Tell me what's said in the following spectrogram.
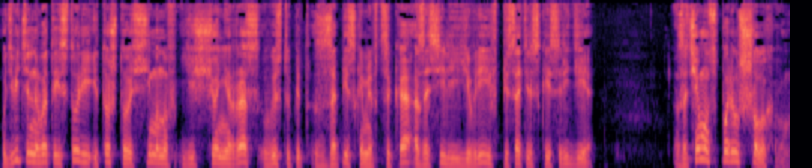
Удивительно в этой истории и то, что Симонов еще не раз выступит с записками в ЦК о засилии евреев в писательской среде. Зачем он спорил с Шолоховым?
